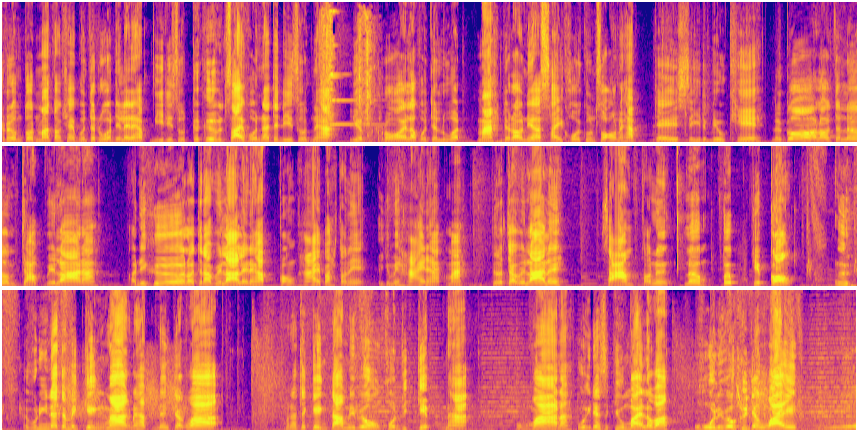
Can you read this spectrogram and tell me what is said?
เริ่มต้นมาต้องใช้ผลจรวดนี่แหละนะครับดีที่สุดก็คือเป็นสายผลน่าจะดีสุดนะฮะเรียบร้อยแล้วผลจรวดมาเดี๋ยวเราเนี่ยใส่โค้ดคูณ2นะครับ JCWK แล้วก็เราจะเริ่มจับเวลานะ อันนี้คือเราจะนับเวลาเลยนะครับ กล่องหายปะตอนนี้ยังไม่หายนะฮะมาเดี๋ยวเราจับเวลาเลย 3 2 1 เริ่มปุ๊บเก็บกล่องอือไอ้พวกนี้น่าจะไม่เก่งมากนะครับ เนื่องจากว่ามันน่าจะเก่งตามเลเวลของคนที่เก็บนะฮะ ผมว่านะ อุ้ยได้สกิลใหม่แล้วว่ะ โอ้โหเลเวลขึ้นอย่างไว โอ้โห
